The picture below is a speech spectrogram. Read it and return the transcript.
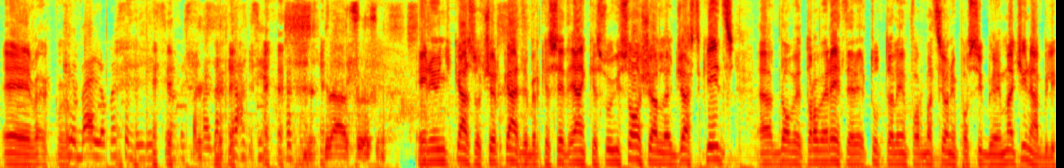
Eh, Che bello, questo è bellissimo questa cosa, grazie. Grazie. E in ogni caso cercate perché siete anche sui social Just Kids eh, dove troverete tutte le informazioni possibili e immaginabili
